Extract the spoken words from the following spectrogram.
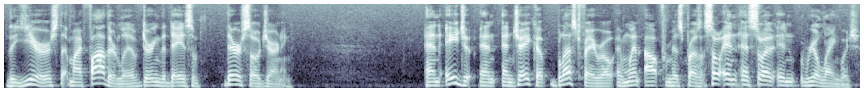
the years that my father lived during the days of their sojourning. And, Aj- and, and Jacob blessed Pharaoh and went out from his presence. So, in, and so in real language,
